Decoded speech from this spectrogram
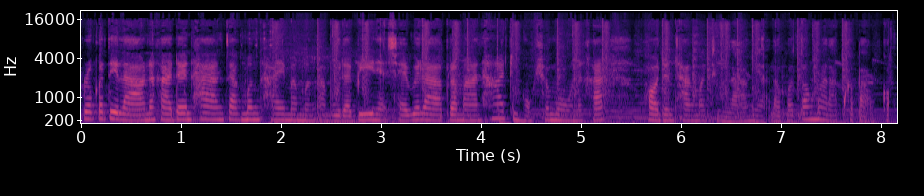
ปกติแล้วนะคะ เดินทางจากเมืองไทยมาเมืองอาบูดาบีเนี่ยใช้เวลาประมาณ 5-6 ชั่วโมงนะคะ พอเดินทางมาถึงแล้วเนี่ย เราก็ต้องมารับกระเป๋าก่อน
